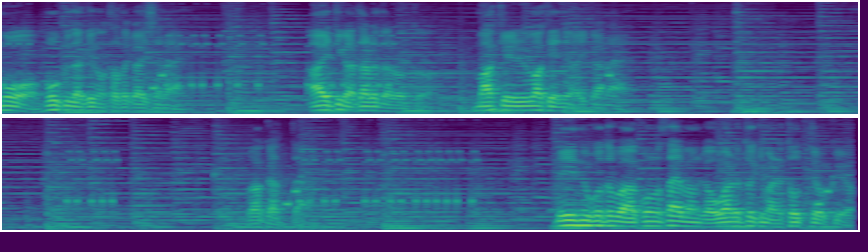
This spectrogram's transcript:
もう僕だけの戦いじゃない。相手が誰だろうと負けるわけにはいかない。わかった。例の言葉はこの裁判が終わる時まで取っておくよ。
